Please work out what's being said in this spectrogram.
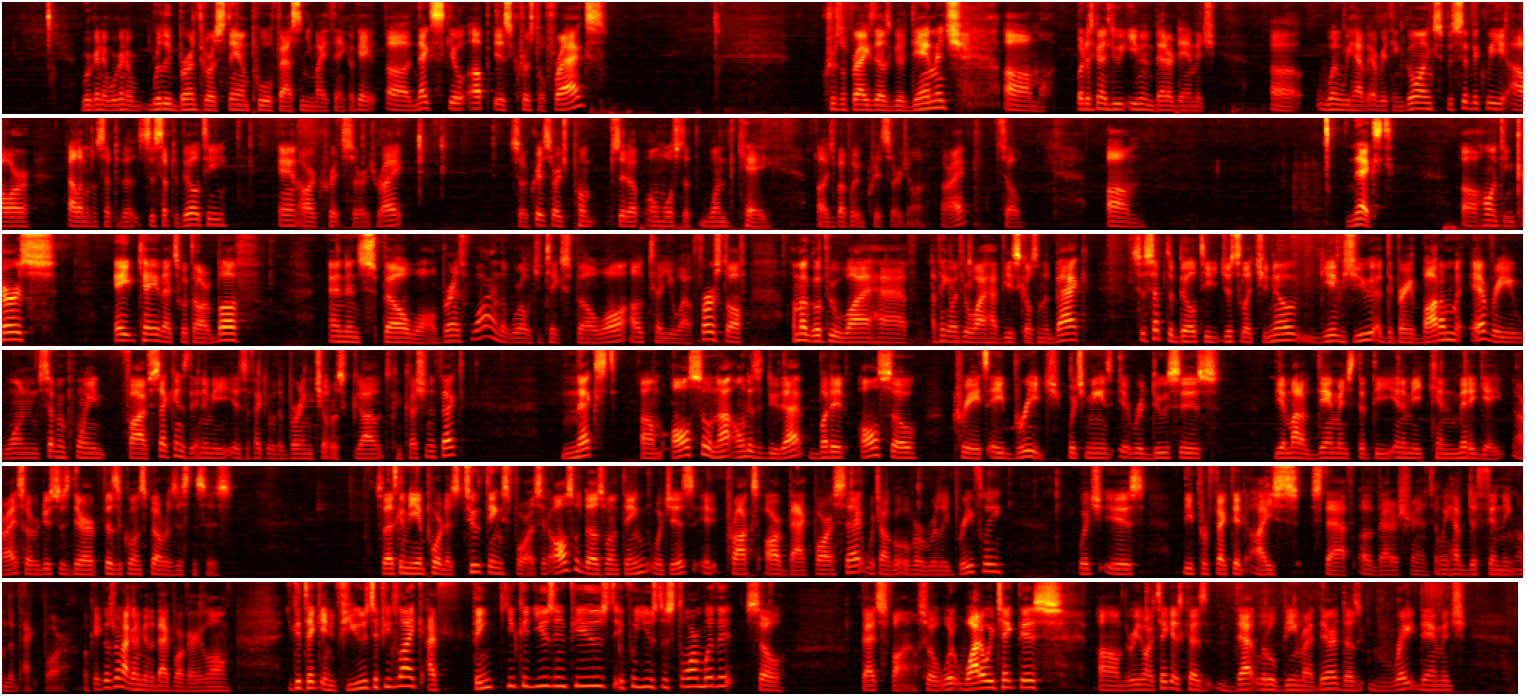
We're gonna we're gonna really burn through our stam pool faster than you might think. Okay. Uh, next skill up is Crystal Frags. Crystal Frags does good damage, um, but it's gonna do even better damage uh, when we have everything going. Specifically, our elemental susceptibility and our crit surge. Right. So crit surge pumps it up almost a 1k uh, just by putting crit surge on. All right. So um, next, uh, Haunting Curse, 8k, that's with our buff. And then Spell Wall. Brent, why in the world would you take Spell Wall? I'll tell you why. First off, I'm to go through why I have, I think I went through why I have these skills on the back. Susceptibility, just to let you know, gives you at the very bottom, every one 7.5 seconds, the enemy is affected with a burning chill concussion effect. Next, um, also, not only does it do that, but it also creates a breach, which means it reduces the amount of damage that the enemy can mitigate. All right, so it reduces their physical and spell resistances. So that's going to be important. It's two things for us. It also does one thing, which is it procs our back bar set, which I'll go over really briefly, which is the perfected ice staff of Vateshran's. And we have defending on the back bar. Okay, because we're not going to be on the back bar very long. You could take infused if you'd like. I think you could use infused if we use the storm with it. So that's fine. So why do we take this? Um, the reason why I take it is because that little beam right there does great damage.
